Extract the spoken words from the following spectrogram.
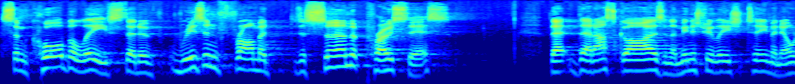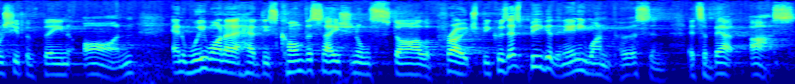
some core beliefs that have risen from a discernment process that, that us guys and the ministry leadership team and eldership have been on. And we want to have this conversational style approach because that's bigger than any one person. It's about us.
